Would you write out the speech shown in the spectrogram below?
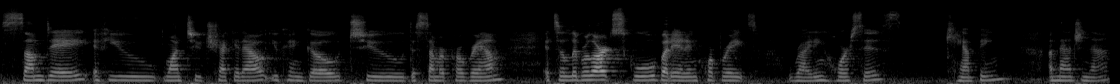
someday, if you want to check it out, you can go to the summer program. It's a liberal arts school, but it incorporates riding horses, camping, imagine that,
